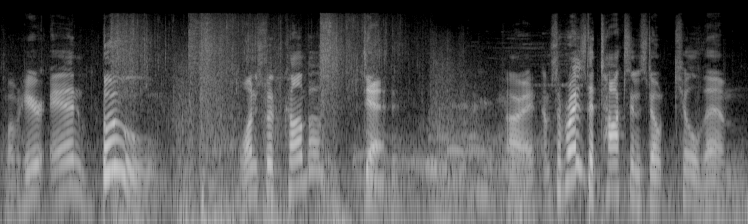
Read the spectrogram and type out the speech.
Come over here, and boom! One swift combo, dead. Alright, I'm surprised the toxins don't kill them.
